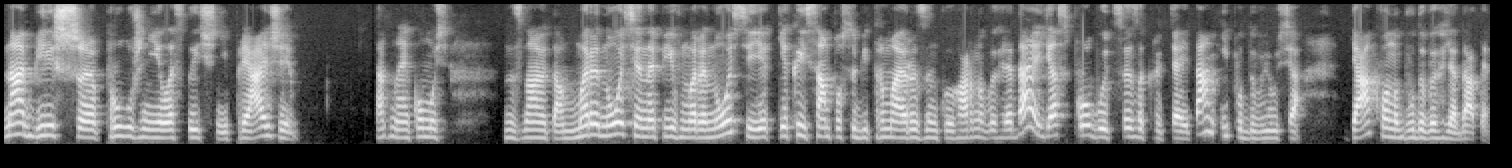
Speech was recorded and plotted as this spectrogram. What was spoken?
на більш е, пружній еластичній пряжі, так, на якомусь не знаю, там мериносі, напівмериносі, який сам по собі тримає резинку і гарно виглядає, я спробую це закриття і там, і подивлюся, як воно буде виглядати.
